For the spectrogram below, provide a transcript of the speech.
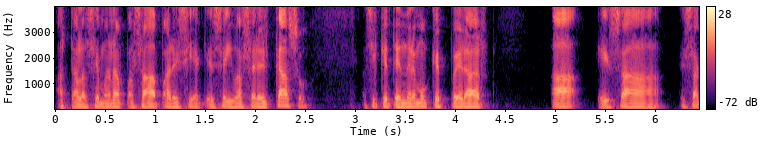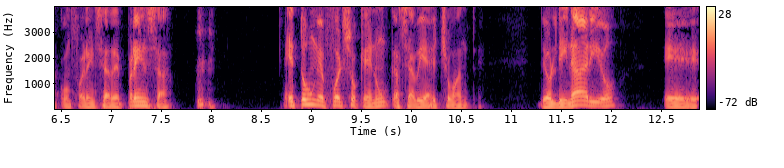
hasta la semana pasada parecía que ese iba a ser el caso. Así que tendremos que esperar a esa, esa conferencia de prensa. Esto es un esfuerzo que nunca se había hecho antes. De ordinario, eh,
